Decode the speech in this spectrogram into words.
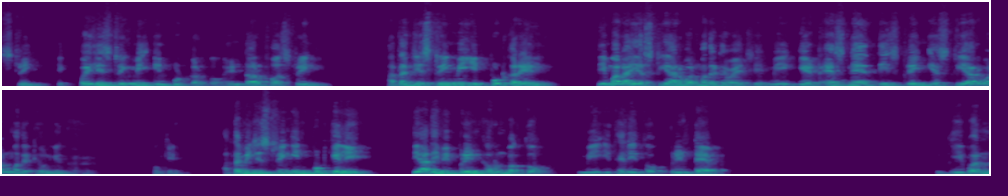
स्ट्रिंग एक पहिली स्ट्रिंग मी इनपुट करतो. एंटर फर्स्ट स्ट्रिंग आता जी स्ट्रिंग मी इनपुट करेल ती मला एस टी आर वनमध्ये ठेवायची. मी गेट एस ने ती स्ट्रिंग एस टी आर वनमध्ये ठेवून घेतो ओके आता मी जी स्ट्रिंग इनपुट केली ती आधी मी प्रिंट करून बघतो. मी इथे लिहितो print printf given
